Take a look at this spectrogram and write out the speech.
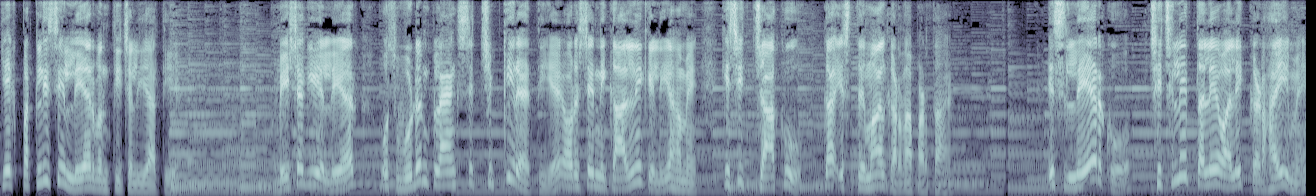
कि एक पतली सी लेयर बनती चली जाती है। बेशक ये लेयर उस वुडन प्लैंक से चिपकी रहती है और इसे निकालने के लिए हमें किसी चाकू का इस्तेमाल करना पड़ता है। इस लेयर को छिछले तले वाली कढ़ाई में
